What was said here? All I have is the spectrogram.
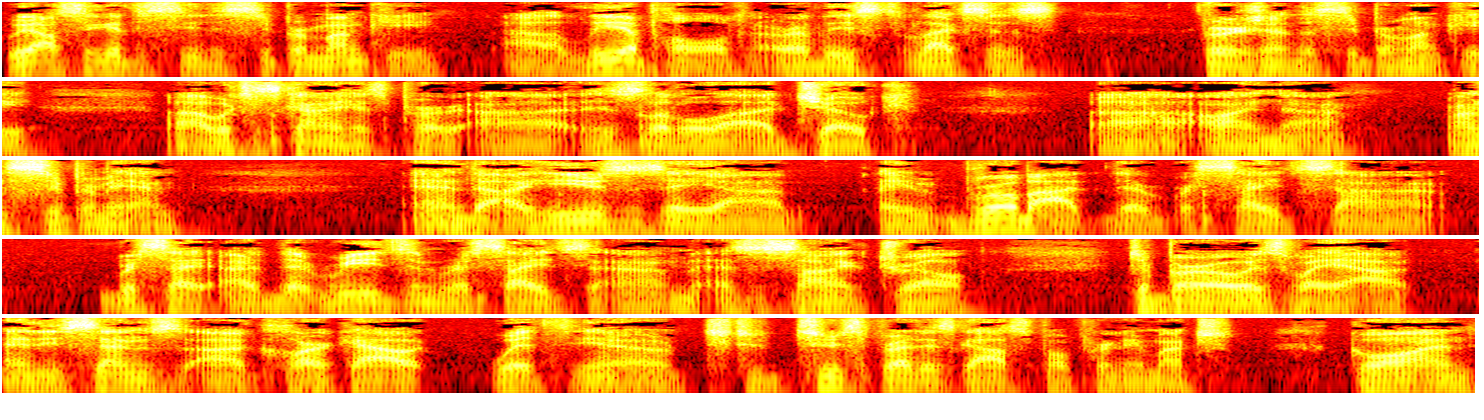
we also get to see the super monkey, uh, Leopold, or at least Lex's version of the super monkey, uh, which is kind of his per, uh, his little uh, joke uh, on uh, on Superman, and uh, he uses a uh, a robot that recites uh, recite uh, that reads and recites um, as a sonic drill to burrow his way out, and he sends uh, Clark out with you know to, to spread his gospel, pretty much. Go on,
